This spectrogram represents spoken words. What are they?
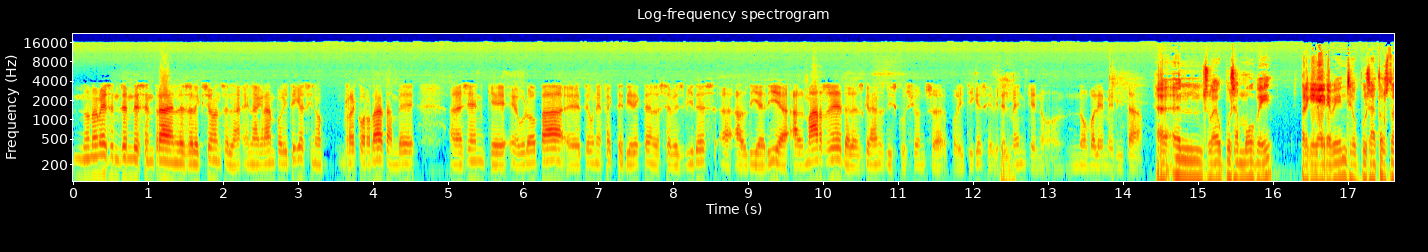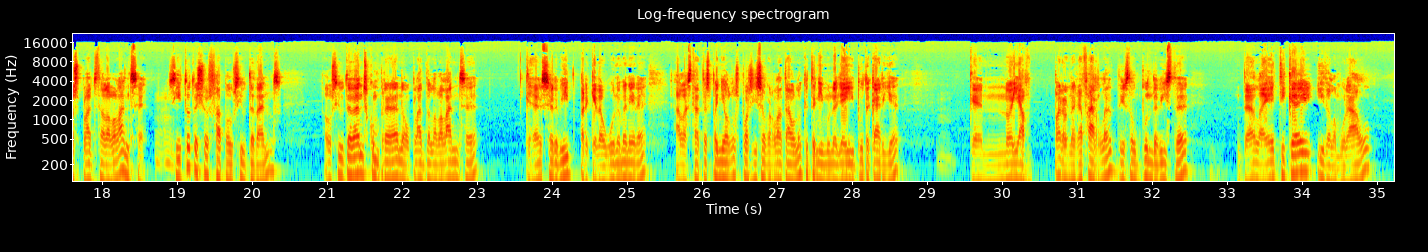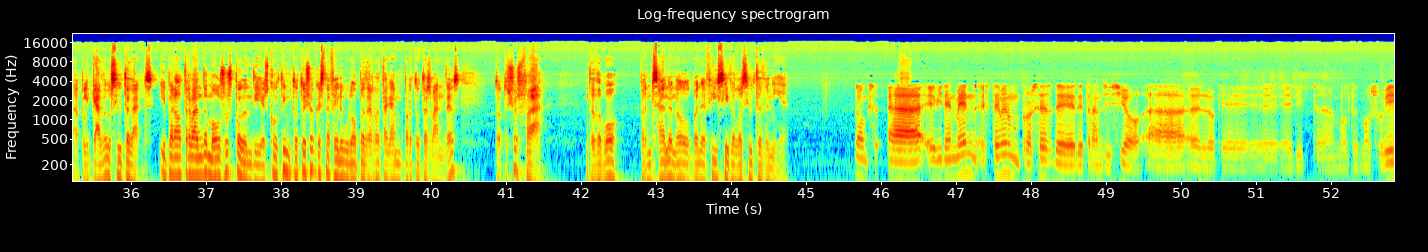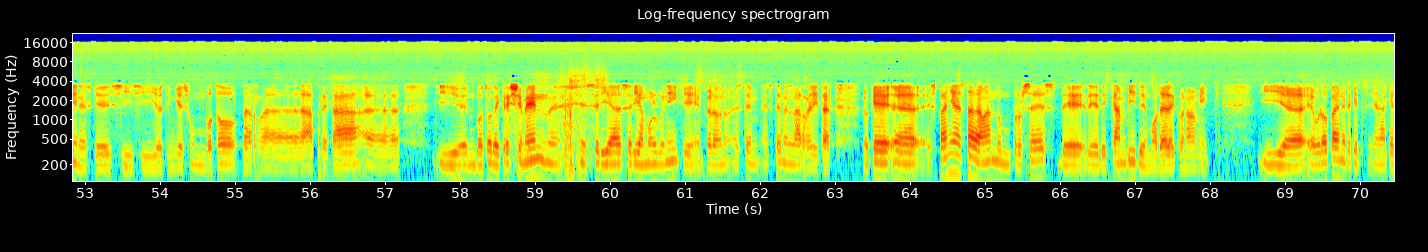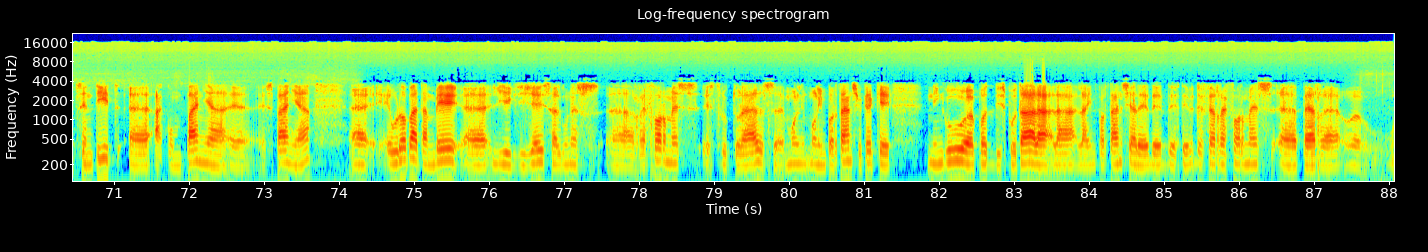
no només ens hem de centrar en les eleccions, en la, en la gran política, sinó recordar també a la gent que Europa eh, té un efecte directe en les seves vides eh, al dia a dia, al marge de les grans discussions eh, polítiques, evidentment, que no, no volem evitar. Eh, ens ho heu posat molt bé, perquè gairebé ens heu posat els dos plats de la balança. Mm -hmm. Si tot això es fa pels ciutadans, els ciutadans compraran el plat de la balança que ha servit perquè d'alguna manera a l'estat espanyol es posi sobre la taula que tenim una llei hipotecària que no hi ha per on agafar-la des d'un punt de vista de l'ètica i de la moral aplicada als ciutadans. I per altra banda, molts us poden dir, escolti'm, tot això que està fent Europa de retallant per totes bandes, tot això es fa de debò, pensant en el benefici de la ciutadania? Doncs, eh, evidentment, estem en un procés de, de transició. Eh, el que he dit eh, molt, molt sovint és que si, si jo tingués un botó per eh, apretar eh, i un botó de creixement eh, seria, seria molt bonic, però no, estem, estem en la realitat. El que eh, Espanya està davant d'un procés de, de, de canvi de model econòmic i eh, Europa en aquest, en aquest sentit eh, acompanya eh, Espanya eh, Europa també eh, li exigeix algunes eh, reformes estructurals eh, molt, molt importants. Jo crec que ningú eh, pot disputar la, la, la importància de, de, de, de fer reformes eh, per eh,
